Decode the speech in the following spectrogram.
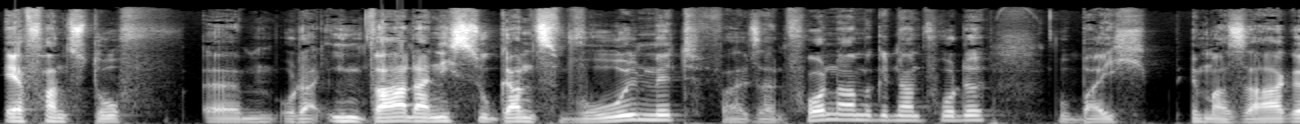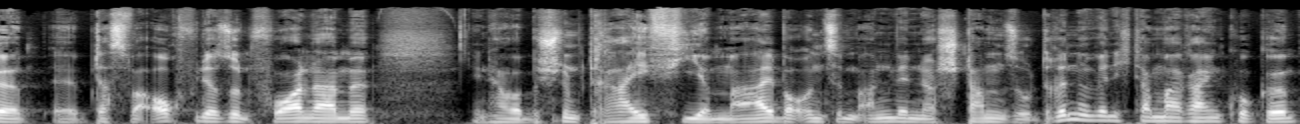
er fand es doof, ähm, oder ihm war da nicht so ganz wohl mit, weil sein Vorname genannt wurde. Wobei ich immer sage, äh, das war auch wieder so ein Vorname, den haben wir bestimmt drei, vier Mal bei uns im Anwenderstamm so drin, wenn ich da mal reingucke.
